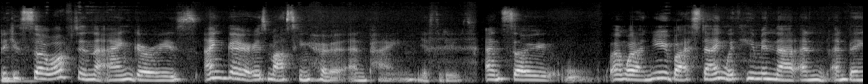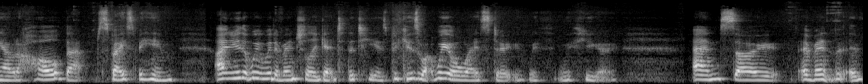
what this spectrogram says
Because mm. so often the anger is anger is masking hurt and pain. Yes, it is. And so, and what I knew by staying with him in that and, and being able to hold that space for him, I knew that we would eventually get to the tears because what we always do with, with Hugo. And so, event, eh,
